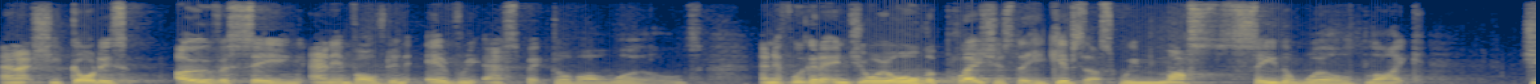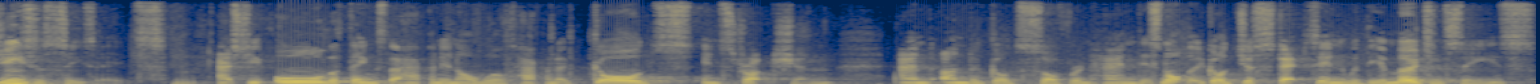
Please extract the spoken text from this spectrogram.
And actually, God is overseeing and involved in every aspect of our world. And if we're going to enjoy all the pleasures that He gives us, we must see the world like Jesus sees it. Actually, all the things that happen in our world happen at God's instruction and under God's sovereign hand. It's not that God just steps in with the emergencies.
